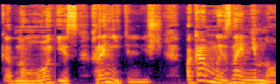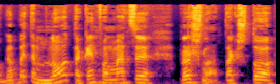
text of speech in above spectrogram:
к одному из хранительниц. Пока мы знаем немного об этом, но такая информация прошла. Так что,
